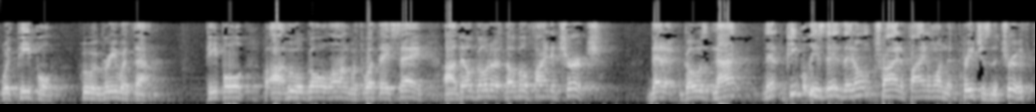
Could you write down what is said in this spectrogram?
with people who agree with them. People uh, who will go along with what they say. Uh, they'll go to, they'll go find a church that goes not that people these days, they don't try to find one that preaches the truth.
